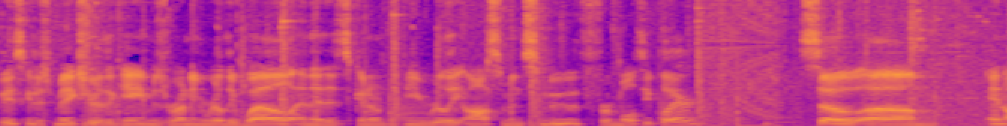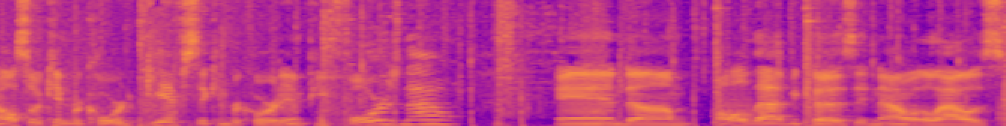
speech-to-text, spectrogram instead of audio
basically just make sure the game is running really well and that it's going to be really awesome and smooth for multiplayer. So, um, and also it can record GIFs, it can record MP4s now, and um, all that because it now allows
